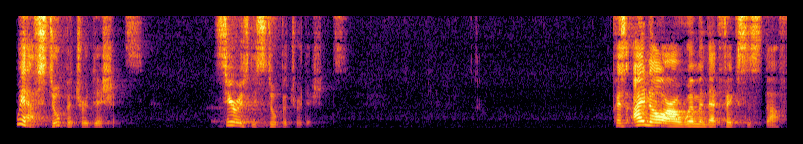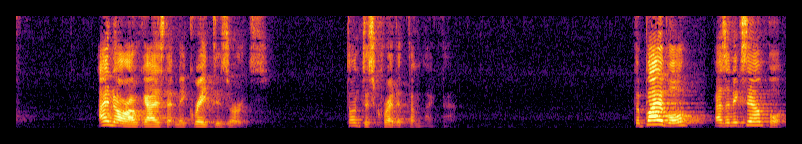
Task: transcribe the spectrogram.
we have stupid traditions. Seriously, stupid traditions. Because I know our women that fix this stuff. I know our guys that make great desserts. Don't discredit them like that. The Bible has an example.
